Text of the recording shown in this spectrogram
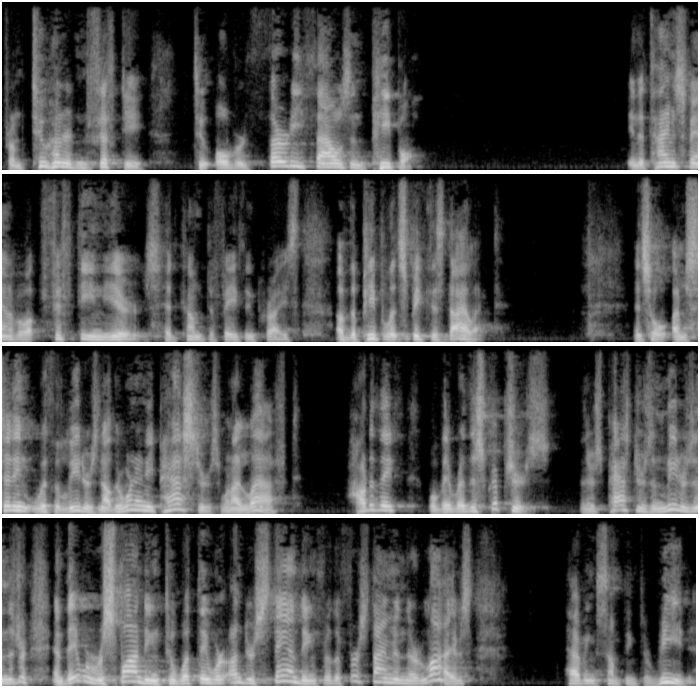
from 250 to over 30,000 people in a time span of about 15 years had come to faith in Christ of the people that speak this dialect. And so I'm sitting with the leaders now. There weren't any pastors when I left. How did they? Well, they read the scriptures. And there's pastors and leaders in the church. And they were responding to what they were understanding for the first time in their lives, having something to read.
